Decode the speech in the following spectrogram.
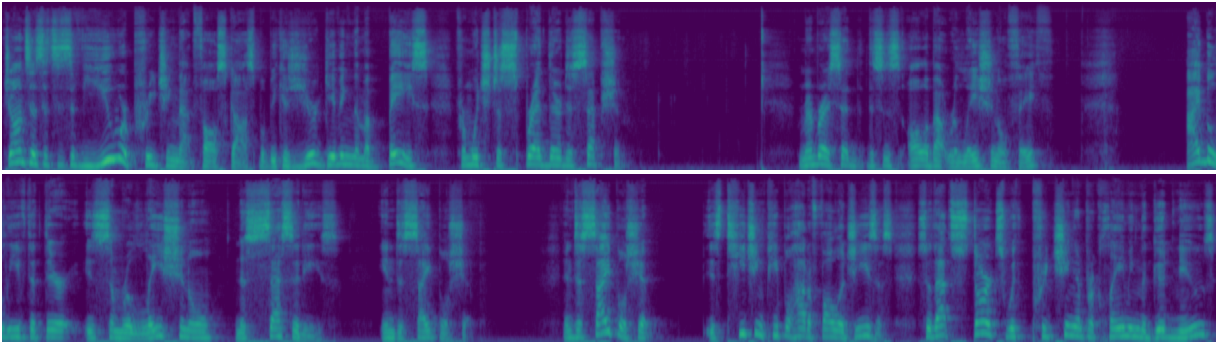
John says it's as if you were preaching that false gospel because you're giving them a base from which to spread their deception. Remember, I said that this is all about relational faith? I believe that there is some relational necessities in discipleship. And discipleship is teaching people how to follow Jesus. So that starts with preaching and proclaiming the good news.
